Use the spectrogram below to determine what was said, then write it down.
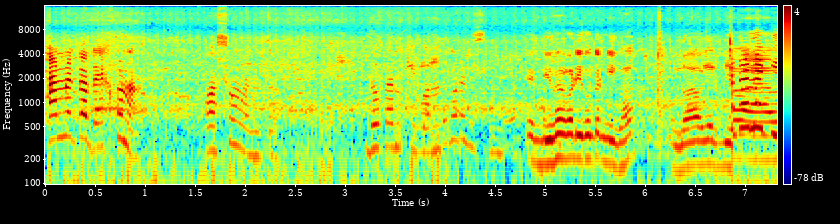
সামনেটা দেখো না অসমান তো দোকান কি বন্ধ করে নিভার বাড়ি কোনটা? নিভা নয় হাজার এটা নাকি?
